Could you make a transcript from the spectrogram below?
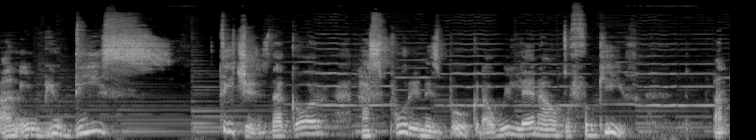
and imbue these teachings that God has put in His book, that we learn how to forgive and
